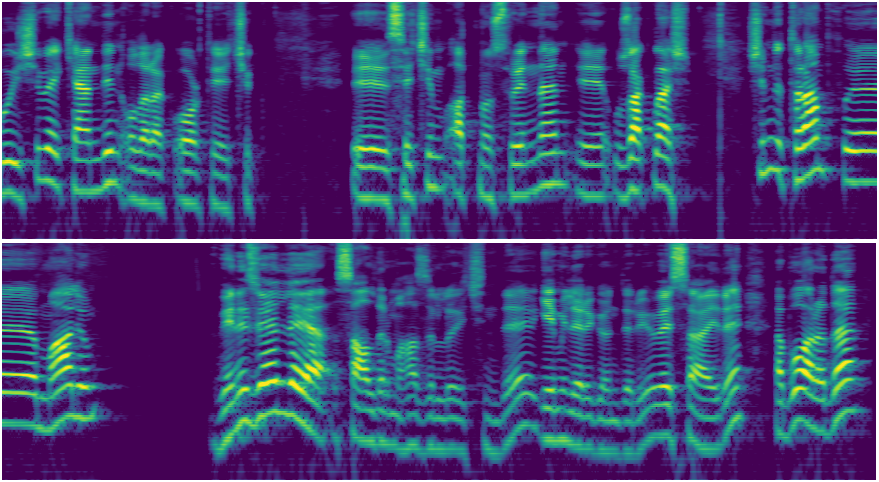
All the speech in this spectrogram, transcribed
bu işi ve kendin olarak ortaya çık. Ee, seçim atmosferinden e, uzaklaş. Şimdi Trump e, malum Venezuela'ya saldırma hazırlığı içinde gemileri gönderiyor vesaire. Ha, bu arada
